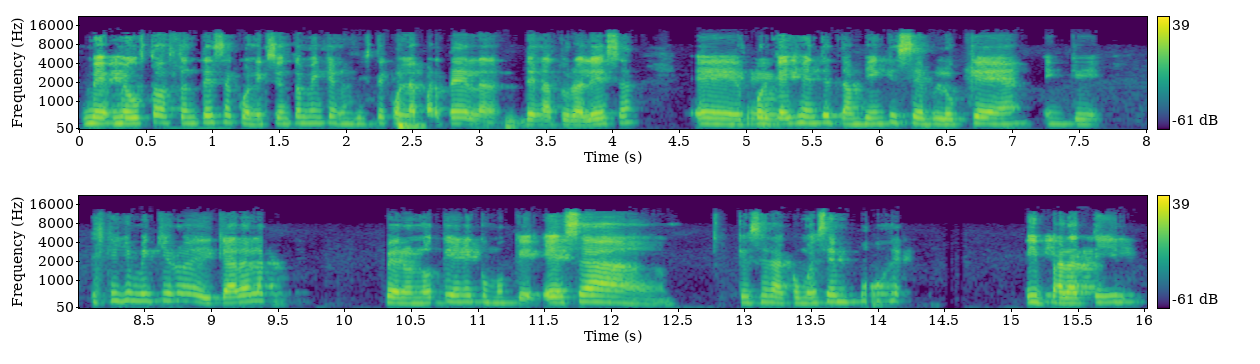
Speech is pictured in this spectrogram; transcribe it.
me, me, gusta bastante esa conexión también que nos diste con la parte de, la, de naturaleza, eh, porque hay gente también que se bloquea en que es que yo me quiero dedicar al arte, pero no tiene como que esa, ¿qué será? Como ese empuje. Y para ti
